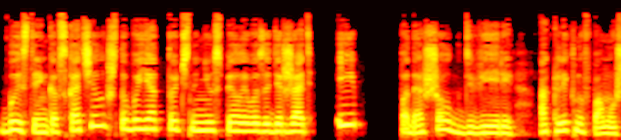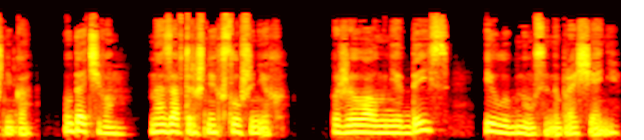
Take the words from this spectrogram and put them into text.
быстренько вскочил, чтобы я точно не успела его задержать, и подошел к двери, окликнув помощника. «Удачи вам на завтрашних слушаниях», — пожелал мне Дейс и улыбнулся на прощание.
